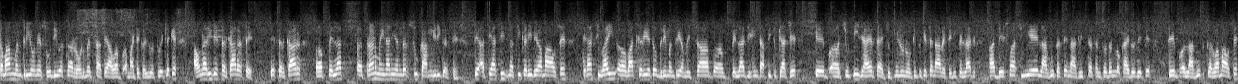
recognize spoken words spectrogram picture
તમામ મંત્રીઓને સો દિવસના રોડમેપ સાથે આવવા માટે કહ્યું હતું. એટલે કે આવનારી જે સરકાર હશે, તે સરકાર પહેલા ત્રણ મહિનાની અંદર શું કામગીરી કરશે, તે અત્યારથી જ નક્કી કરી દેવામાં આવશે. એના સિવાય વાત કરીએ તો ગૃહમંત્રી અમિત શાહ પહેલા જ હિન્ટ આપી ચૂક્યા છે કે ચૂંટણી જાહેર થાય, ચૂંટણીનું નોટિફિકેશન આવે, તેની પહેલા જ આ દેશમાં સીએ લાગુ થશે, નાગરિકતા સંશોધનનો કાયદો જે છે, તે લાગુ કરવામાં આવશે.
